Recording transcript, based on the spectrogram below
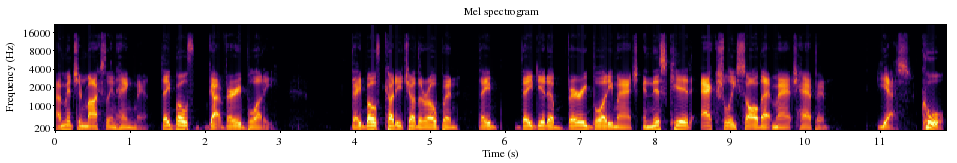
I mentioned Moxley and Hangman. They both got very bloody. They both cut each other open. They they did a very bloody match, and this kid actually saw that match happen. Yes, cool.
